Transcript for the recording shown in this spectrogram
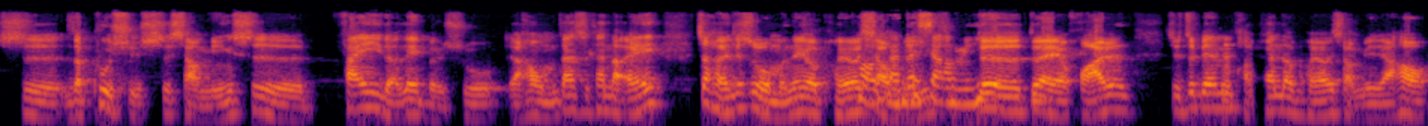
是 The Push，是小明是翻译的那本书，然后我们当时看到，哎，这好像就是我们那个朋友小明对对对，华人就这边跑圈的朋友小明，然后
